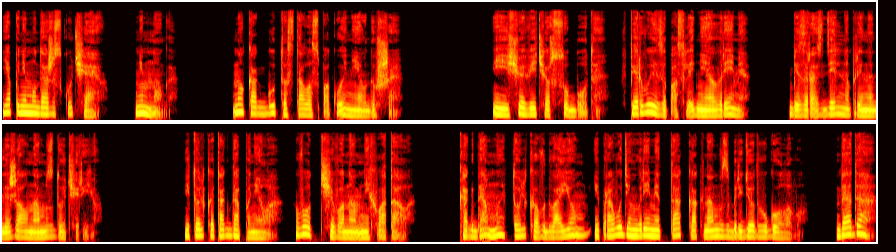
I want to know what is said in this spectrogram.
Я по нему даже скучаю. Немного. Но как будто стало спокойнее в душе. И ещё вечер субботы. Впервые за последнее время безраздельно принадлежал нам с дочерью. И только тогда поняла, вот чего нам не хватало когда мы только вдвоем и проводим время так, как нам взбредёт в голову. Да-да,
